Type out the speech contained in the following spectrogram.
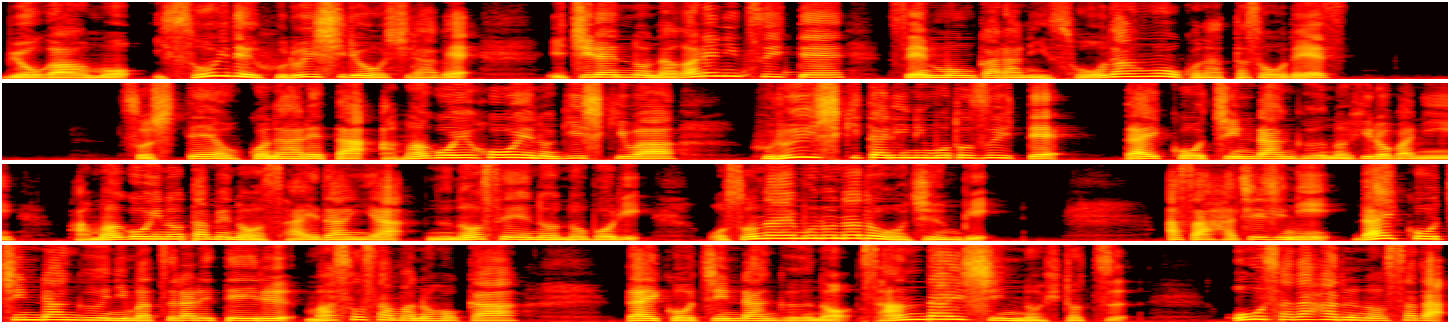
病側も急いで古い資料を調べ、一連の流れについて専門家らに相談を行ったそうです。そして行われた雨乞い法への儀式は、古いしきたりに基づいて、大光鎮蘭宮の広場に雨乞いのための祭壇や布製ののぼり、お供え物などを準備。朝8時に大光鎮蘭宮に祀られているマソ様のほか、大光鎮蘭宮の三大神の一つ、王貞治の貞、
